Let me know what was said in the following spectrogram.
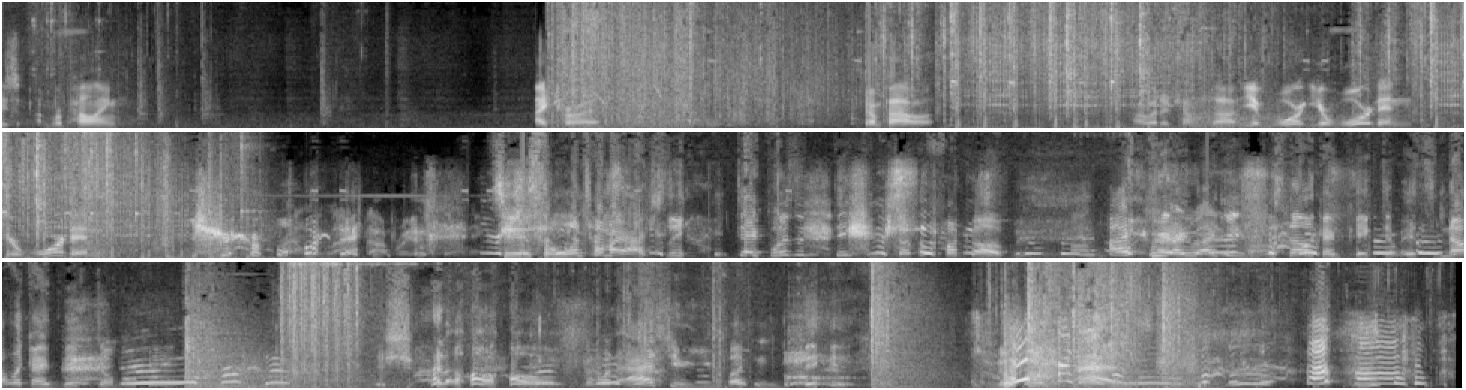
He's repelling. I try. Jump out. I would have jumped out. You have war. You're warden. You're warden. You're warden. See, it's the one time I actually, I wasn't thinking. Shut the fuck up. I, I, I, I didn't- it's not like I picked him. It's not like I picked him. Okay. Shut up. No one asked you. You fucking bitch. No one asked.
